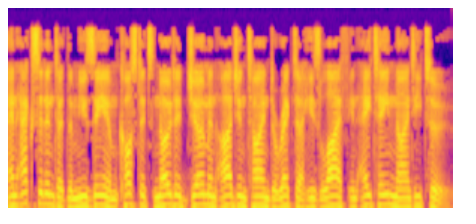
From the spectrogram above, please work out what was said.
An accident at the museum cost its noted German-Argentine director his life in 1892.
